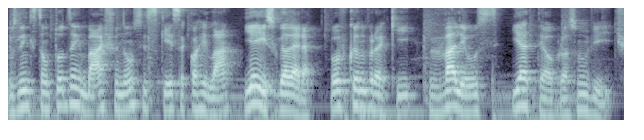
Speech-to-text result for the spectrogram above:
Os links estão todos aí embaixo, não se esqueça, corre lá. E é isso, galera. Vou ficando por aqui, valeus e até o próximo vídeo.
